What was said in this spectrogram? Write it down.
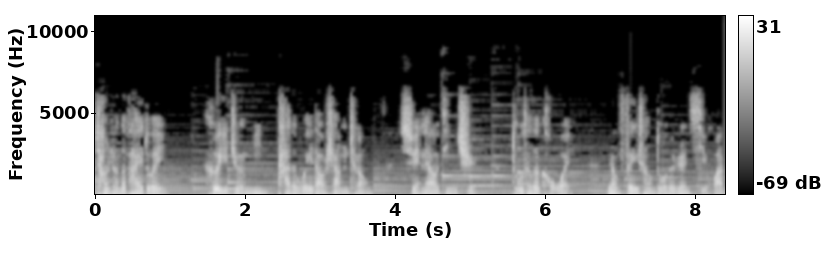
长长的排队，可以证明它的味道上乘，选料精致，独特的口味，让非常多的人喜欢。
